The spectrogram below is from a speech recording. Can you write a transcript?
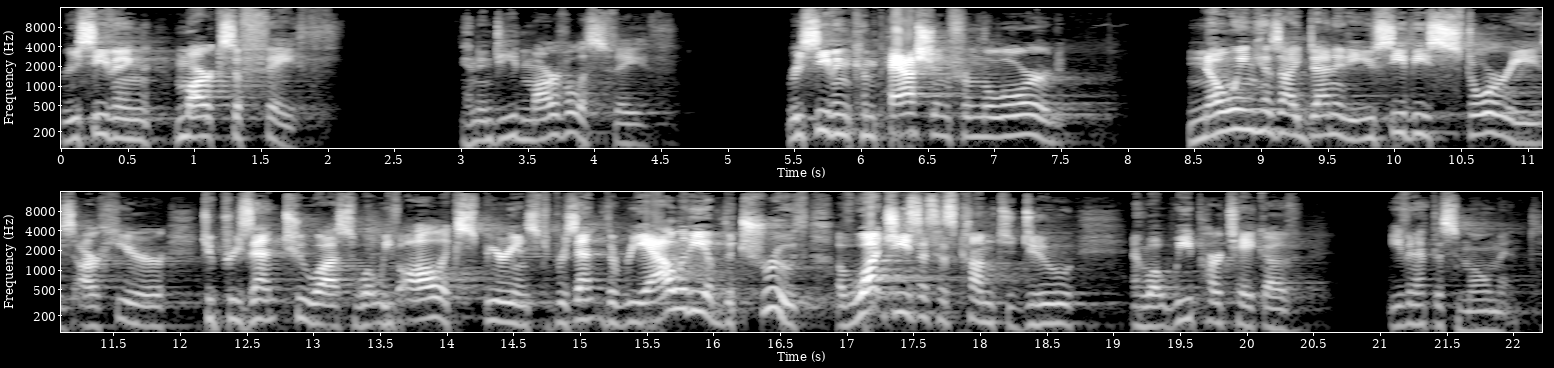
receiving marks of faith, and indeed marvelous faith, receiving compassion from the Lord, knowing his identity. You see, these stories are here to present to us what we've all experienced, to present the reality of the truth of what Jesus has come to do and what we partake of even at this moment,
